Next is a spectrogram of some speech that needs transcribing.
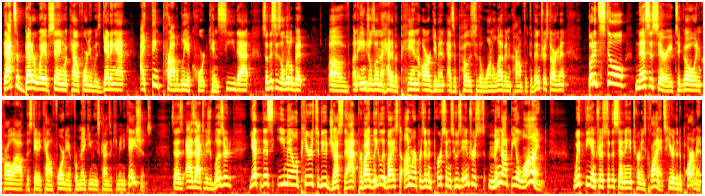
That's a better way of saying what California was getting at. I think probably a court can see that. So this is a little bit of an angels on the head of a pin argument as opposed to the 111 conflict of interest argument. But it's still necessary to go and call out the state of California for making these kinds of communications. It says, as Activision Blizzard, yet this email appears to do just that provide legal advice to unrepresented persons whose interests may not be aligned with the interests of the sending attorney's clients, here the department.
